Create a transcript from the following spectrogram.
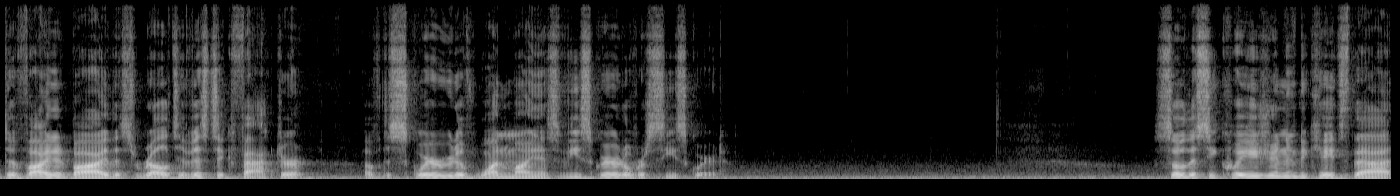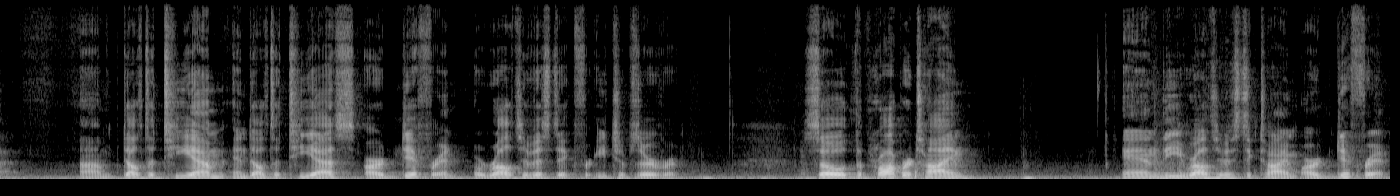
divided by this relativistic factor of the square root of 1 minus v squared over c squared. So this equation indicates that um, delta Tm and delta Ts are different or relativistic for each observer. So the proper time and the relativistic time are different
